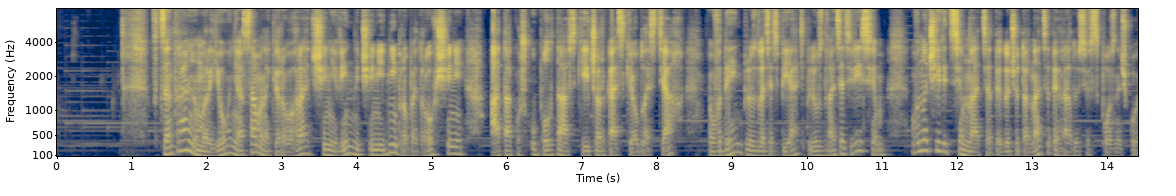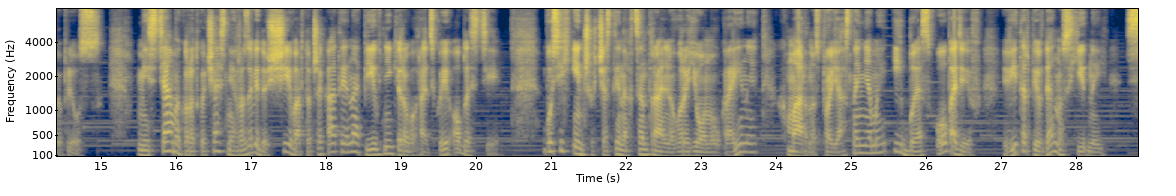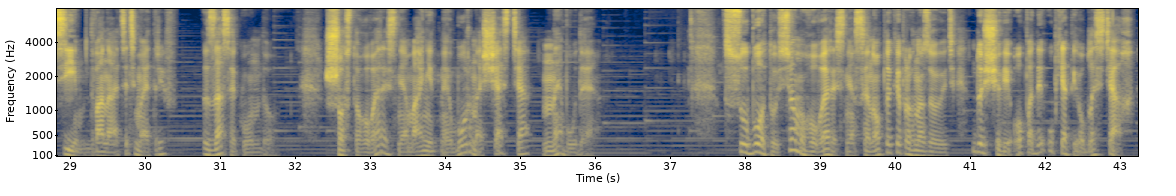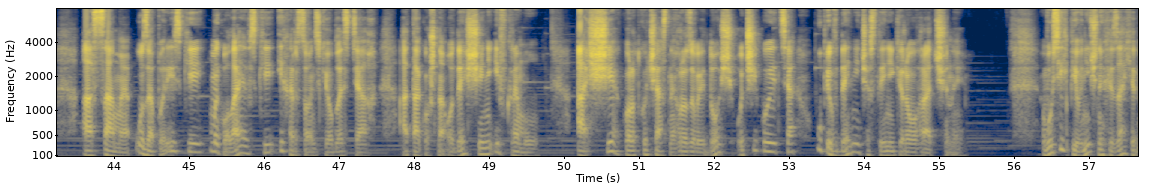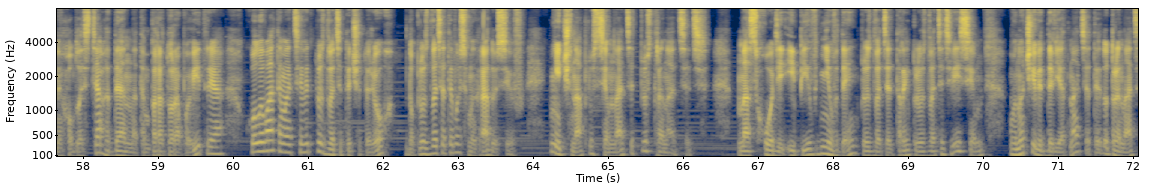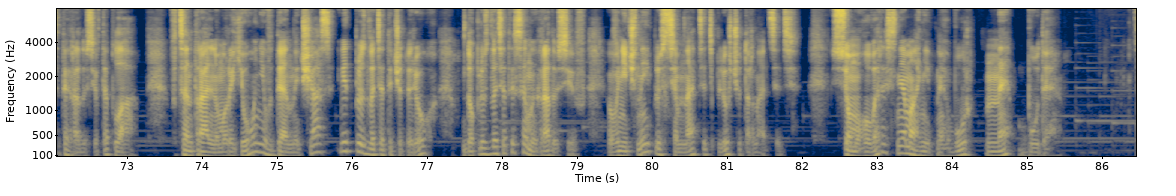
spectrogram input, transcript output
В центральному регіоні, а саме на Кіровоградщині, Вінниччині, Дніпропетровщині, а також у Полтавській і Черкаській областях в день плюс 25 плюс 28, вночі від 17 до 14 градусів з позначкою плюс. Місцями короткочасні грозові дощі варто чекати на півдні Кіровоградської області. В усіх інших частинах центрального регіону України хмарно з проясненнями і без опадів. Вітер південно-східний 7-12 метрів за секунду. 6 вересня магнітних бур, на щастя, не буде. В суботу, 7 вересня, синоптики прогнозують дощові опади у п'яти областях, а саме у Запорізькій, Миколаївській і Херсонській областях, а також на Одещині і в Криму. А ще короткочасний грозовий дощ очікується у південній частині Кіровоградщини. В усіх північних і західних областях денна температура повітря коливатиметься від плюс 24 до плюс 28 градусів, нічна плюс 17 плюс 13. На сході і півдні в день плюс 23 плюс 28, вночі від 19 до 13 градусів тепла. В центральному регіоні в денний час від плюс 24 до плюс 27 градусів, в нічний плюс 17 плюс 14. 7 вересня магнітних бур не буде.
